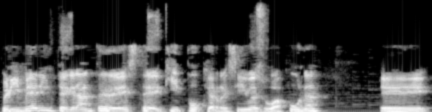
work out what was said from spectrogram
primer integrante de este equipo que recibe su vacuna eh,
